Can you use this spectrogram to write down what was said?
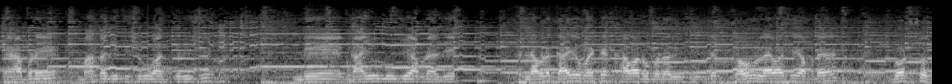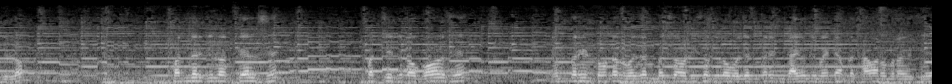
કે આપણે માતાજીથી શરૂઆત કરી છે ને ગાયોનું જે આપણે જે એટલે આપણે ગાયો માટે ખાવાનું બનાવ્યું છે. એટલે ઘઉં લાવ્યા છે આપણે દોઢસો કિલો, પંદર કિલો તેલ છે. પચીસ કિલો ગોળ છે. એમ કરીને ટોટલ વજન બસો અઢીસો કિલો વજન કરીને ગાયોની માટે આપણે ખાવાનું બનાવીએ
